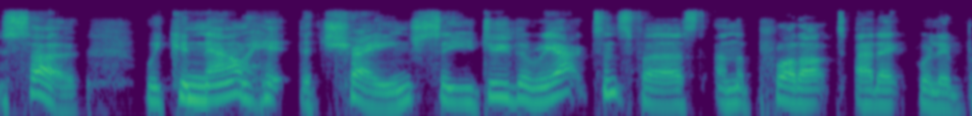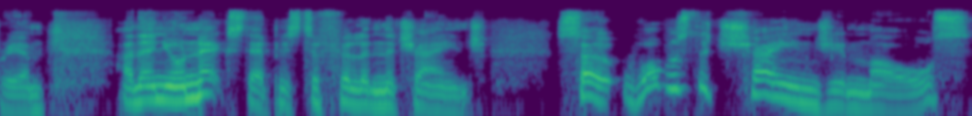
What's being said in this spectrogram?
So we can now hit the change. So you do the reactants first and the product at equilibrium. And then your next step is to fill in the change. So what was the change in moles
